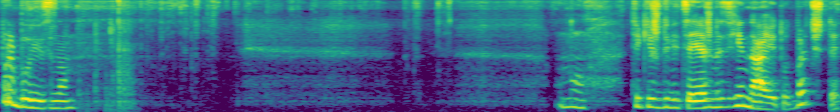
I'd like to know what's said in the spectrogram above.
Приблизно. Ну, тільки ж дивіться, я ж не згинаю тут, бачите?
